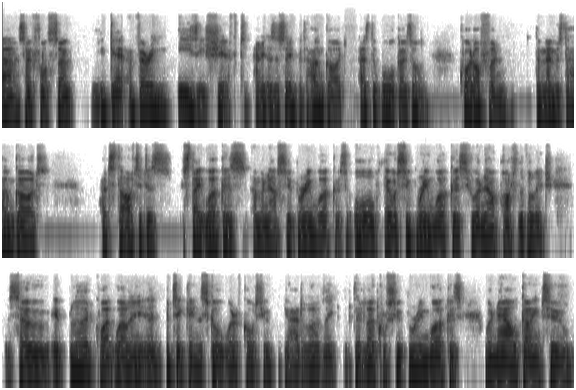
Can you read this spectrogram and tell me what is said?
um, and so forth. So you get a very easy shift. And as i say with the home guard as the war goes on quite often the members of the home guard had started as estate workers and were now supermarine workers, or there were supermarine workers who are now part of the village. So it blurred quite well, and particularly in the school, where of course you, you had a lot of the, the local supermarine workers were now going to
